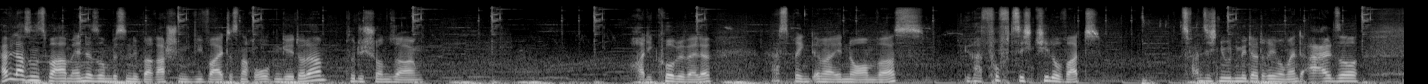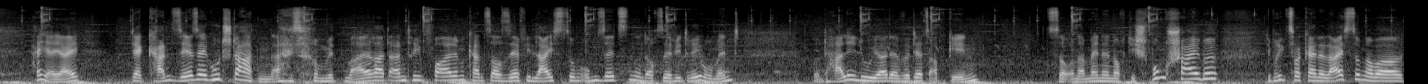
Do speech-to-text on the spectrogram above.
Ja, wir lassen uns mal am Ende so ein bisschen überraschen, wie weit es nach oben geht, oder? Würde ich schon sagen. Oh, die Kurbelwelle. Das bringt immer enorm was. Über 50 Kilowatt. 20 Newtonmeter Drehmoment. Also, heieiei. Der kann sehr, sehr gut starten. Also mit dem Allradantrieb vor allem kannst du auch sehr viel Leistung umsetzen und auch sehr viel Drehmoment. Und Halleluja, der wird jetzt abgehen. So, und am Ende noch die Schwungscheibe. Die bringt zwar keine Leistung, aber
